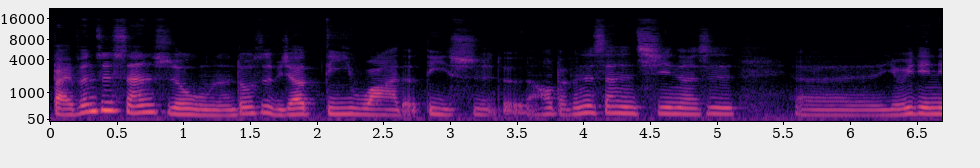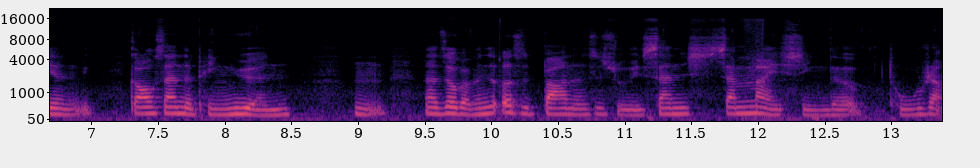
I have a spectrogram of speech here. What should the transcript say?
百分之三十五呢都是比较低洼的地势的，然后百分之三十七呢是呃有一点点高山的平原，嗯，那只有百分之二十八呢是属于山山脉型的土壤，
